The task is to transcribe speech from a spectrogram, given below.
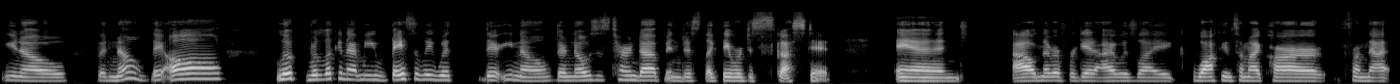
you know. But no, they all look were looking at me basically with their, you know, their noses turned up and just like they were disgusted. And I'll never forget. I was like walking to my car from that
